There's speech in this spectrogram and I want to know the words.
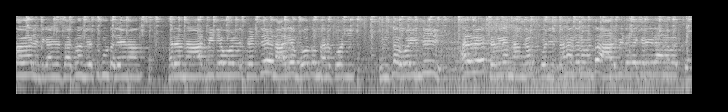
నేను నా సకలం తెచ్చుకుంటలేనా మరి నా ఆడబిడ్డ పెడితే నాదేం పోతుంది అనుకొని ఇంట్లో పోయింది. అరే పెరిగన్నం కలుపుకొని తనదనం అంటే ఆడబిడ్డ దగ్గరికి రాని వచ్చిన?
